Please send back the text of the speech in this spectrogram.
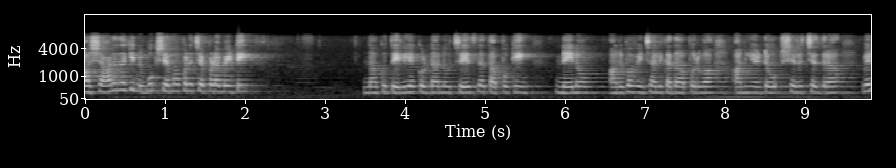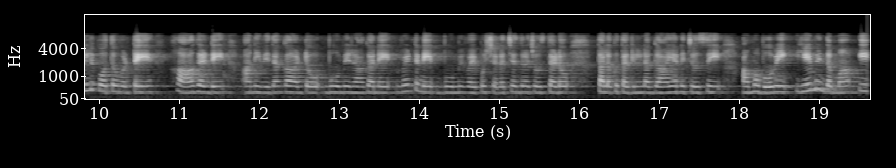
ఆ శారదకి నువ్వు క్షమాపణ చెప్పడం ఏంటి నాకు తెలియకుండా నువ్వు చేసిన తప్పుకి నేను అనుభవించాలి కదా అపూర్వ అని అంటూ శరచంద్ర వెళ్ళిపోతూ ఉంటే ఆగండి అని విధంగా అంటూ భూమి రాగానే వెంటనే భూమి వైపు శరచంద్ర చూస్తాడు. తలకు తగిలిన గాయాన్ని చూసి అమ్మ భూమి ఏమైందమ్మా? ఈ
